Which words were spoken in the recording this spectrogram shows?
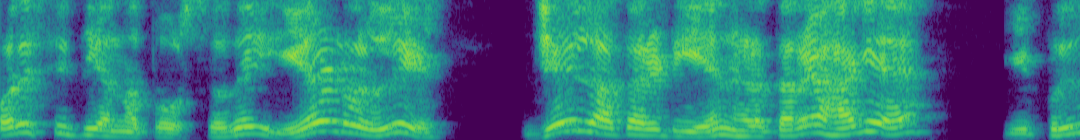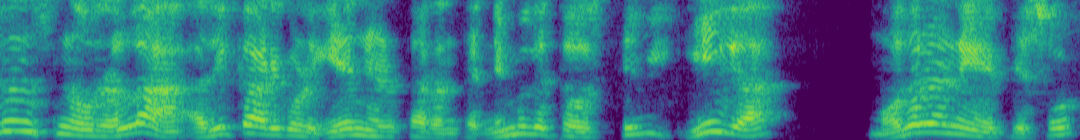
ಪರಿಸ್ಥಿತಿಯನ್ನ ತೋರಿಸ್ತದೆ. ಎರಡರಲ್ಲಿ ಜೈಲ್ ಅಥಾರಿಟಿ ಏನ್ ಹೇಳ್ತಾರೆ? ಹಾಗೆ ಈ ಪ್ರಿಸನ್ಸ್ನವರೆಲ್ಲ ಅಧಿಕಾರಿಗಳು ಏನ್ ಹೇಳ್ತಾರಂತೆ ನಿಮಗೆ ತೋರಿಸ್ತೀವಿ. ಈಗ ಮೊದಲನೇ ಎಪಿಸೋಡ್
